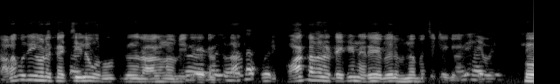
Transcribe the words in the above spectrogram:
தளபதியோட கட்சியில ஒரு உறுப்பினர் ஆகணும் அப்படின்னு இருக்காங்க வாக்காளர் அட்டைக்கு நிறைய பேர் விண்ணப்பிச்சிட்டு இருக்காங்க.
